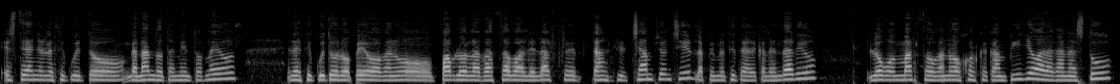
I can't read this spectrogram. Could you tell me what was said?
este año en el circuito ganando también torneos. En el circuito europeo ganó Pablo Larrazábal el Alfred Tangier Championship, la primera cita del calendario. Luego en marzo ganó Jorge Campillo, ahora ganas tú.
